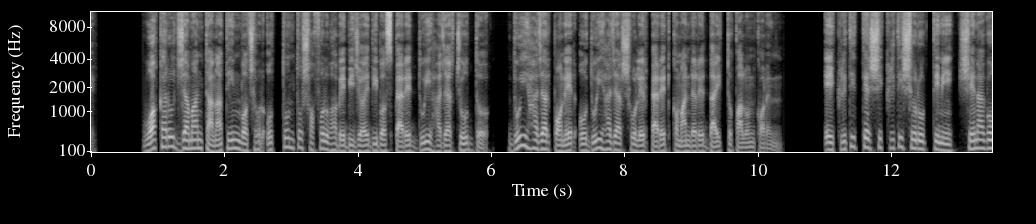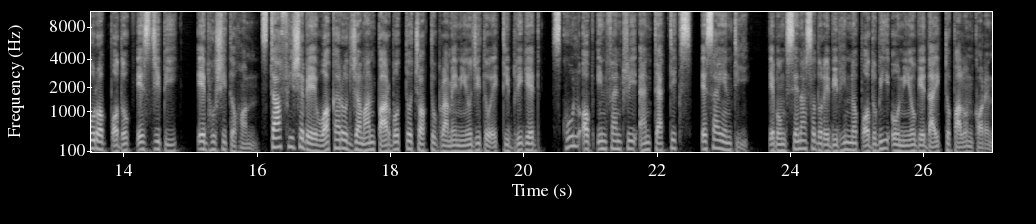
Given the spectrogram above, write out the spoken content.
ওয়াকারুজ্জামান টানা তিন বছর অত্যন্ত সফলভাবে বিজয় দিবস প্যারেড দুই হাজার চৌদ্দ, দুই হাজার পনেরো ও দুই হাজার ষোলের প্যারেড কমান্ডারের দায়িত্ব পালন করেন। এই কৃতিত্বের স্বীকৃতিস্বরূপ তিনি সেনাগৌরব পদক এসজিপি এ ভূষিত হন। স্টাফ হিসেবে ওয়াকারুজ্জামান পার্বত্য চট্টগ্রামে নিয়োজিত একটি brigade, school of infantry and tactics SINT এবং সেনাসদরে বিভিন্ন পদবি ও নিয়োগে দায়িত্ব পালন করেন।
